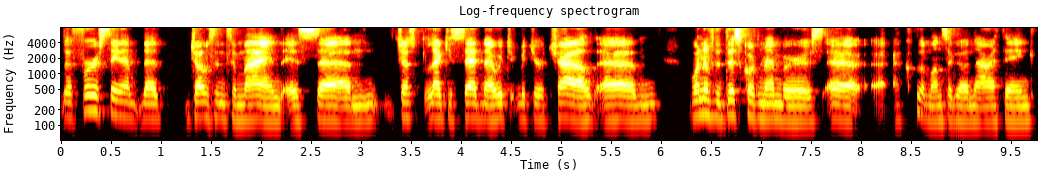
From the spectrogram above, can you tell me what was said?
the first thing that, that, jumps into mind is um, just like you said now with, with your child. Um, one of the Discord members uh, a couple of months ago now, I think,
